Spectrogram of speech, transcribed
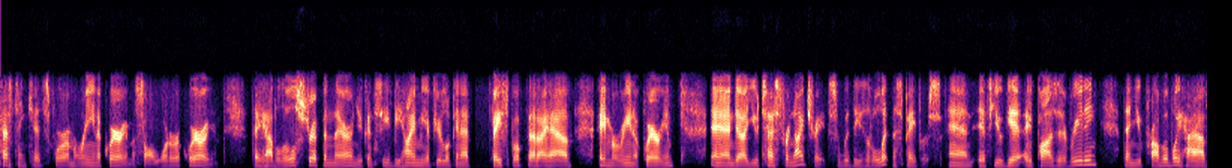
testing kits for a marine aquarium, a saltwater aquarium. They have a little strip in there, and you can see behind me if you're looking at Facebook that I have a marine aquarium, and uh, you test for nitrates with these little litmus papers. And if you get a positive reading, then you probably have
